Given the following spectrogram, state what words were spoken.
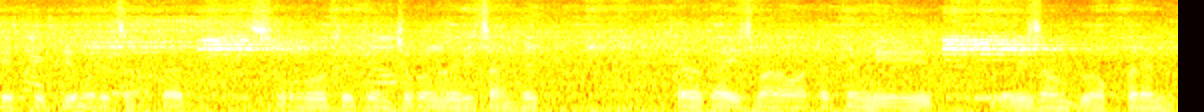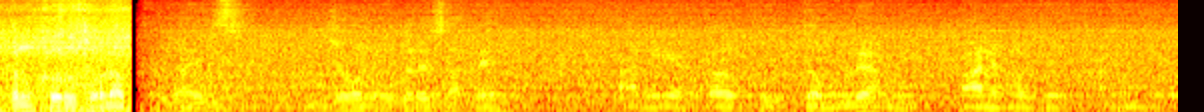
ते पोपलीमध्येच राहतात सो ते त्यांच्या पण घरी चाललेत. तर काहीच मला वाटत नाही मी घरी जाऊन ब्लॉक करेन पण करू थोडा. काहीच जेवण वगैरे झाले. आणि आता खूप दमले आम्ही पाण्यामध्ये. आणि मला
